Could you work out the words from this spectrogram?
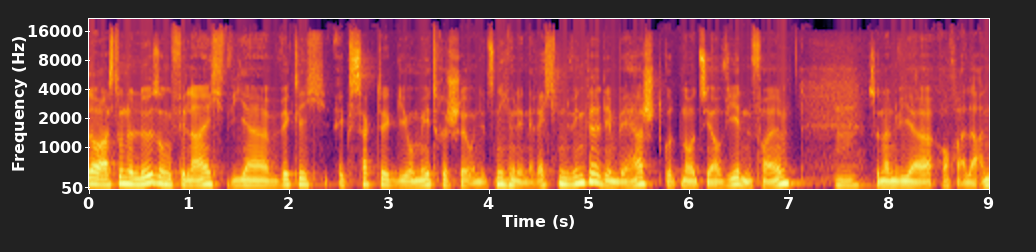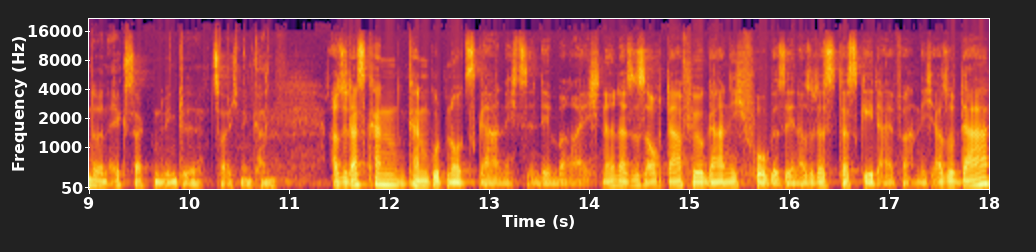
So, hast du eine Lösung vielleicht, wie er wirklich exakte geometrische und jetzt nicht nur den rechten Winkel, den beherrscht GoodNotes ja auf jeden Fall, mhm. sondern wie er auch alle anderen exakten Winkel zeichnen kann? Also das kann, kann GoodNotes gar nichts in dem Bereich. Ne? Das ist auch dafür gar nicht vorgesehen. Also das, das geht einfach nicht. Also da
